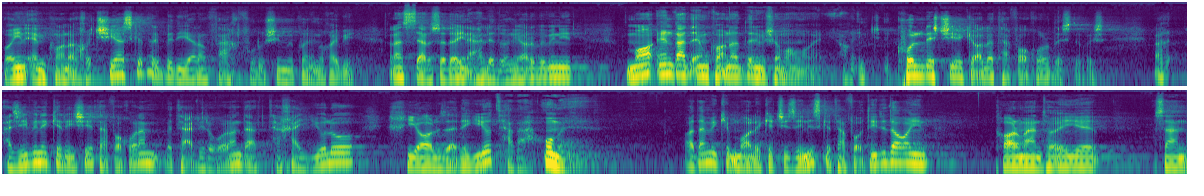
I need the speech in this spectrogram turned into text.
با این امکانات خود چی است که داری به دیگران فخر فروشی می‌کنی؟ می‌خوای بی الان سر صدای این اهل دنیا رو ببینید. ما اینقدر امکانات داریم شما ما. این کلش چیه که حالا تفاخر داشته باشه؟ و عجیب اینه که ریشه تفاخرم به تعبیر قرآن در تخیل و خیال زدگی و توهمه. آدمی که مالک چیزی نیست که تفاوت دیدید آقا این کارمندهای مثلا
